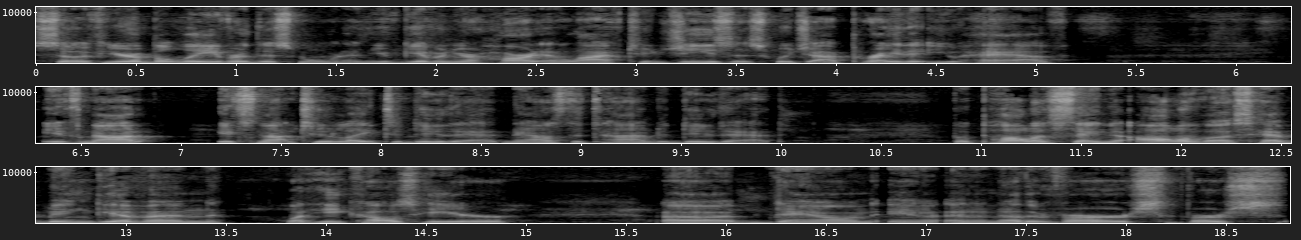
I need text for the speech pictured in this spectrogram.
So if you're a believer this morning, you've given your heart and life to Jesus, which I pray that you have. If not, it's not too late to do that. Now's the time to do that. But Paul is saying that all of us have been given what he calls here uh, down in, in another verse, verse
